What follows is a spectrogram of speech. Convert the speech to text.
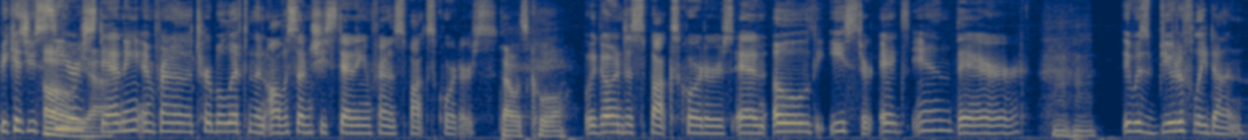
because you see Oh, her yeah. standing in front of the turbo lift, and then all of a sudden she's standing in front of Spock's quarters. That was cool. We go into Spock's quarters, and oh, the Easter eggs in there. Mm-hmm. It was beautifully done.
